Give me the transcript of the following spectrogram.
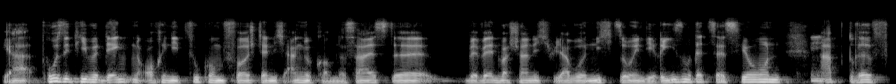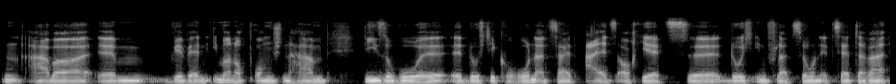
ja, positive Denken auch in die Zukunft vollständig angekommen. Das heißt, äh, wir werden wahrscheinlich ja wohl nicht so in die Riesenrezession mhm. abdriften, aber ähm, wir werden immer noch Branchen haben, die sowohl äh, durch die Corona-Zeit als auch jetzt äh, durch Inflation etc.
